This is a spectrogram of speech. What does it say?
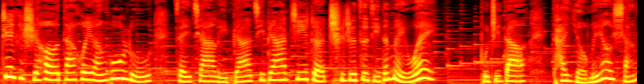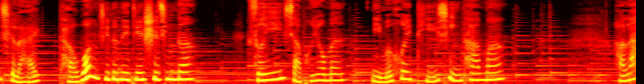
这个时候，大灰狼乌鲁在家里吧唧吧唧的吃着自己的美味。不知道他有没有想起来他忘记的那件事情呢？所以小朋友们，你们会提醒他吗？好啦，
